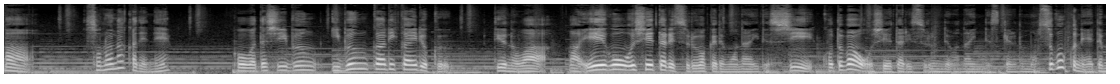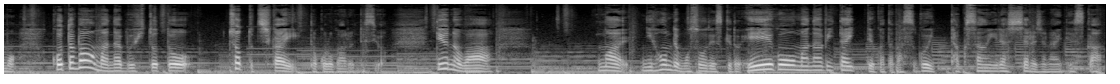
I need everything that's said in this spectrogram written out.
まあその中でねこう私異文異文化理解力っていうのは、まあ、英語を教えたりするわけでもないですし言葉を教えたりするんではないんですけれどもすごくねでも言葉を学ぶ人とちょっと近いところがあるんですよ。っていうのはまあ日本でもそうですけど英語を学びたいっていう方がすごいたくさんいらっしゃるじゃないですか。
